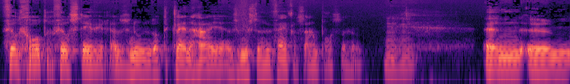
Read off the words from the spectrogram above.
Veel groter, veel steviger, en ze noemden dat de kleine haaien en ze moesten hun vijvers aanpassen. Mhm. En ehm,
